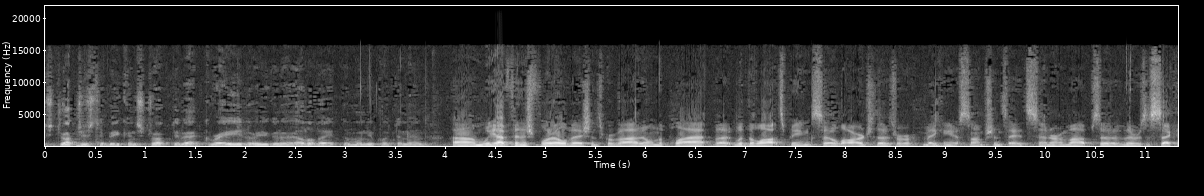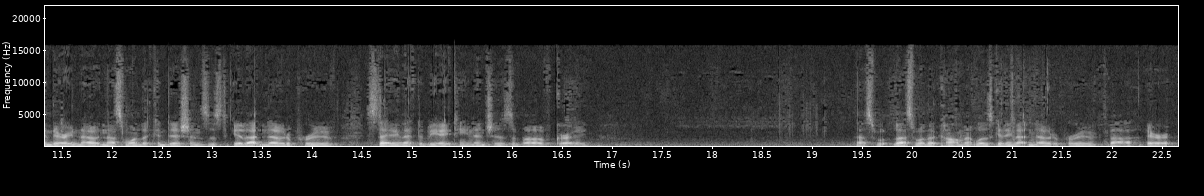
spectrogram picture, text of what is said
Structures to be constructed at grade, or are you going to elevate them when you put them in? Um, we have finished floor elevations provided on the plat, but with the lots being so large, those were making assumptions they'd center them up. So there was a secondary note, and that's one of the conditions is to get that note approved, stating they have to be 18 inches above grade. That's what that's what that comment was, getting that note approved by Eric.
